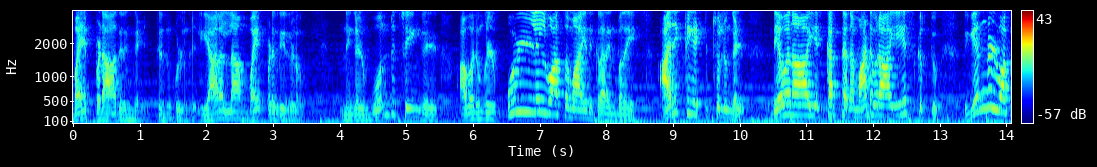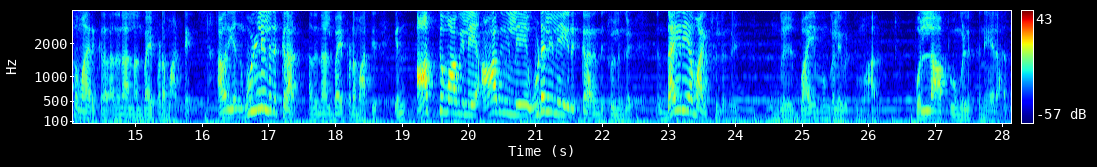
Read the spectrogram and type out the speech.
பயப்படாதிருங்கள் திறன் கொள்ளுங்கள். யாரெல்லாம் பயப்படுகிறீர்களோ நீங்கள் ஒன்று செய்யுங்கள் அவர் உங்கள் உள்ளில் வாசமாயிருக்கிறார் என்பதை அறிக்கையிட்டு சொல்லுங்கள். தேவனாய கர்த்த நம் ஆண்டவராய இயேசு கிறிஸ்து என்னுள் வாசமாயிருக்கிறார். அதனால் நான் பயப்பட மாட்டேன். அவர் என் உள்ளில் இருக்கிறார். அதனால் பயப்பட மாட்டேன். என் ஆத்துமாவிலே ஆவியிலே உடலிலே இருக்கிறார் என்று சொல்லுங்கள். தைரியமாய் சொல்லுங்கள். உங்கள் பயம் உங்களை விட்டு மாறும். பொல்லாப்பு உங்களுக்கு நேராது.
